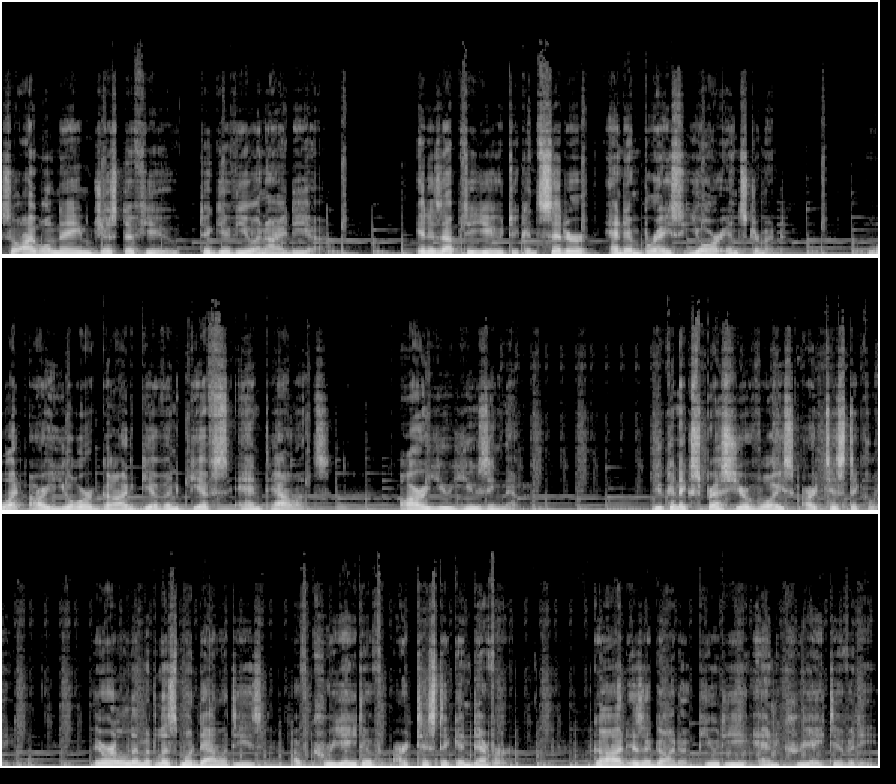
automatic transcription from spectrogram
so I will name just a few to give you an idea. It is up to you to consider and embrace your instrument. What are your God given gifts and talents? Are you using them? You can express your voice artistically. There are limitless modalities of creative artistic endeavor. God is a God of beauty and creativity,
